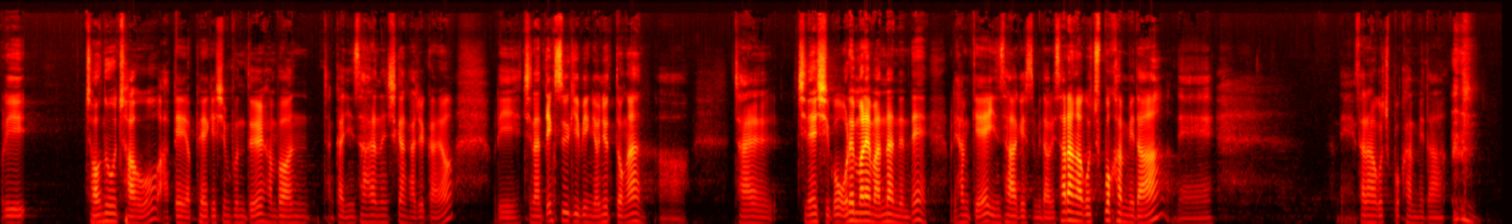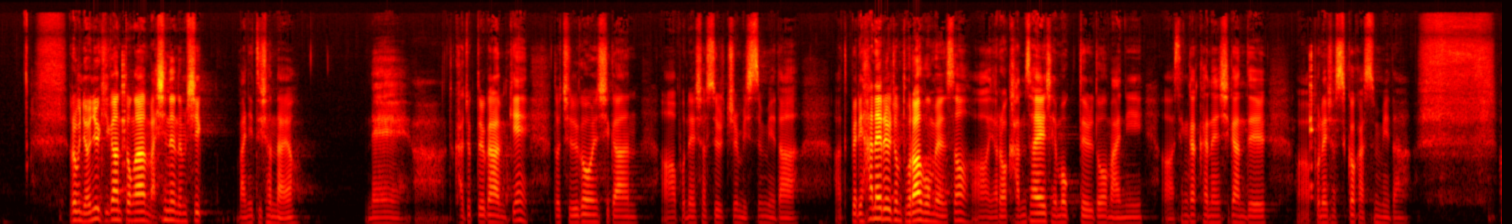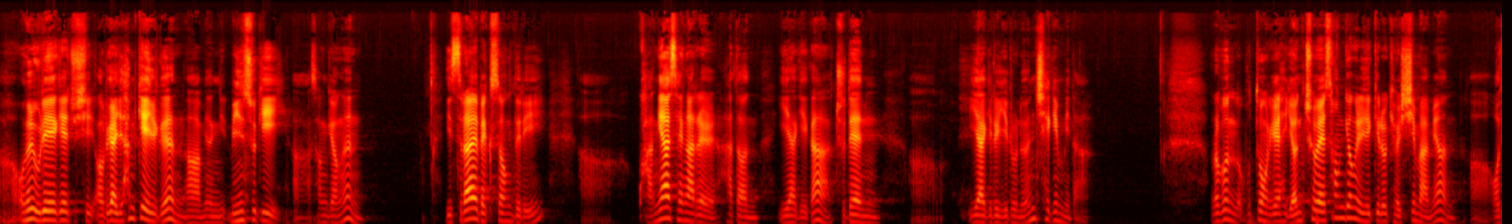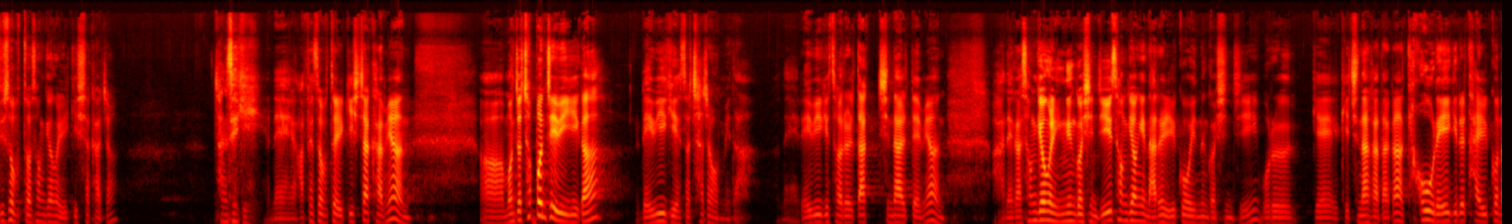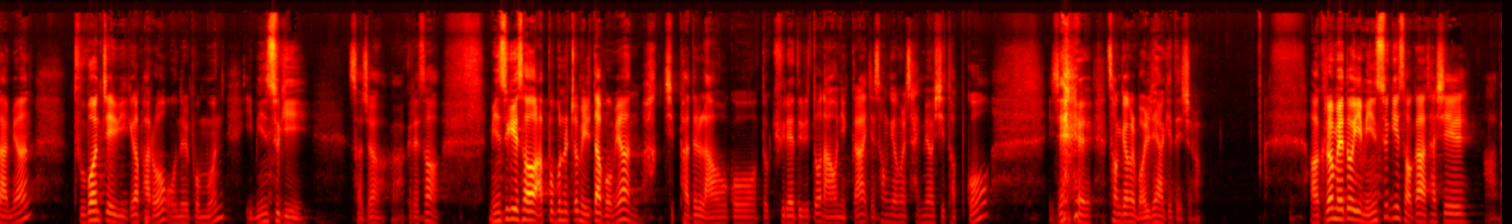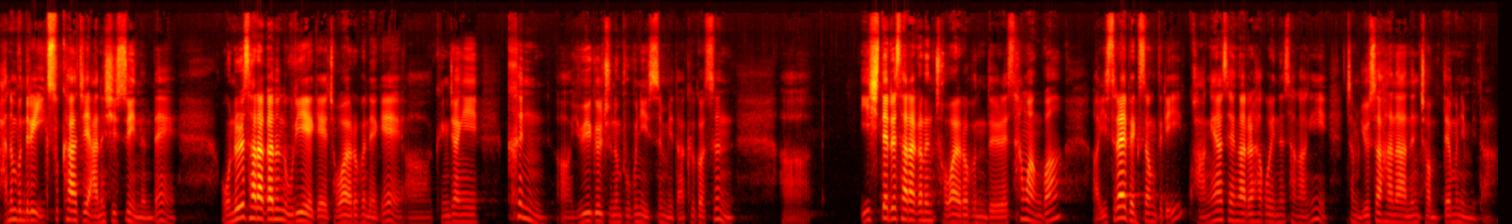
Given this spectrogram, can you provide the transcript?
우리 전후 좌우 앞에 옆에 계신 분들 한번 잠깐 인사하는 시간 가질까요? 우리 지난 Thanksgiving 연휴 동안 어, 잘 지내시고 오랜만에 만났는데 우리 함께 인사하겠습니다. 우리 사랑하고 축복합니다. 네, 네 사랑하고 축복합니다. 여러분 연휴 기간 동안 맛있는 음식 많이 드셨나요? 네, 아, 가족들과 함께 또 즐거운 시간 어, 보내셨을 줄 믿습니다. 어, 특별히 한 해를 좀 돌아보면서 어, 여러 감사의 제목들도 많이 어, 생각하는 시간들 어, 보내셨을 것 같습니다. 어, 오늘 우리에게 주시 어, 우리가 함께 읽은 민수기 어, 성경은 이스라엘 백성들이 어, 광야 생활을 하던 이야기가 주된 어, 이야기를 이루는 책입니다. 여러분 보통 우리가 연초에 성경을 읽기로 결심하면 어, 어디서부터 성경을 읽기 시작하죠? 창세기. 네, 앞에서부터 읽기 시작하면 어, 먼저 첫 번째 위기가 레위기에서 찾아옵니다. 네, 레위기서를 딱 지날 때면 아, 내가 성경을 읽는 것인지 성경이 나를 읽고 있는 것인지 모르게 이렇게 지나가다가 겨우 레위기를 다 읽고 나면 두 번째 위기가 바로 오늘 본문 이 민수기서죠. 아, 그래서 민수기서 앞부분을 좀 읽다 보면 막 지파들 나오고 또 규례들이 또 나오니까 이제 성경을 살며시 덮고 이제 성경을 멀리하게 되죠. 아, 그럼에도 이 민수기서가 사실 아, 많은 분들이 익숙하지 않으실 수 있는데 오늘 살아가는 우리에게 저와 여러분에게 아, 굉장히 큰 어, 유익을 주는 부분이 있습니다. 그것은 아, 이 시대를 살아가는 저와 여러분들의 상황과 아, 이스라엘 백성들이 광야 생활을 하고 있는 상황이 참 유사하다는 점 때문입니다.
